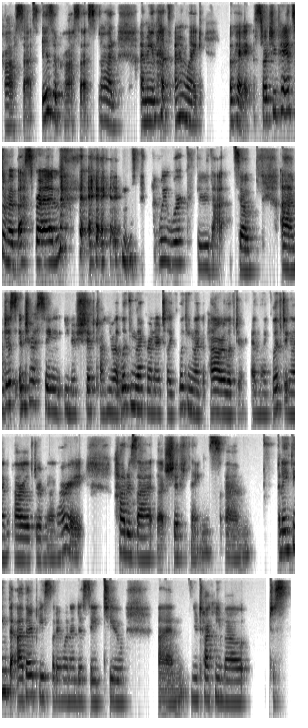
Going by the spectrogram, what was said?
process is a process god i mean that's i'm like okay, stretchy pants are my best friend. and we work through that. So um, just interesting, you know, shift talking about looking like a runner to like looking like a power lifter and like lifting like a power lifter and being like, all right, how does that that shift things? Um, and I think the other piece that I wanted to say too, um, you're talking about just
